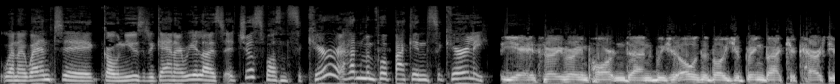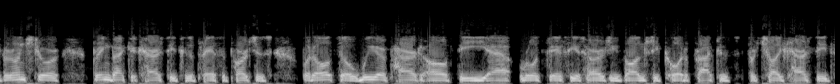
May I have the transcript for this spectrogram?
when I went to go and use it again, I realised it just wasn't secure. It hadn't been put back in securely. Yeah, it's very, very important. And we should always advise you bring back your car seat. If you're unsure, bring back your car seat to the place of purchase. But also, we are part of the uh, Road Safety Authority Voluntary Code of Practice for child car seats.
